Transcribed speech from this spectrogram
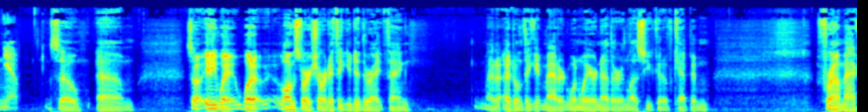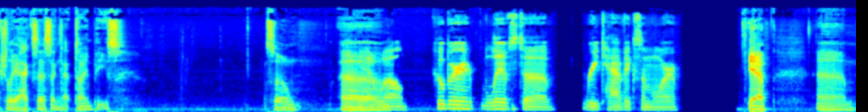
Yeah. So, um, so anyway, what? Long story short, I think you did the right thing. I I don't think it mattered one way or another unless you could have kept him from actually accessing that timepiece. So, yeah, um, well, Huber lives to wreak havoc some more. Yeah. Um,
